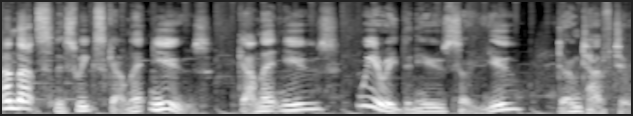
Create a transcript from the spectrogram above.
And that's this week's Galnet News. Galnet News, we read the news so you don't have to.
